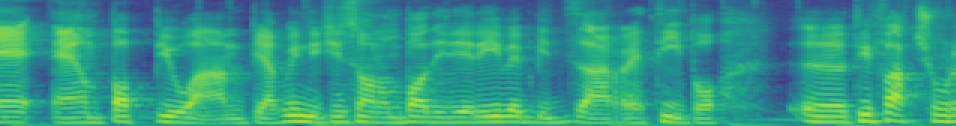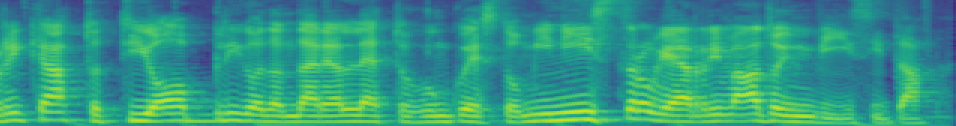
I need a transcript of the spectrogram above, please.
È, è, un po' più ampia, quindi ci sono un po' di derive bizzarre, tipo eh, ti faccio un ricatto, ti obbligo ad andare a letto con questo ministro che è arrivato in visita.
